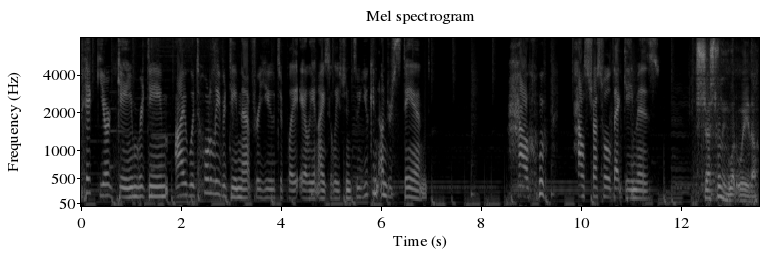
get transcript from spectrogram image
pick your game redeem, I would totally redeem that for you to play Alien Isolation so you can understand how how stressful that game is. Stressful in what way, though?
